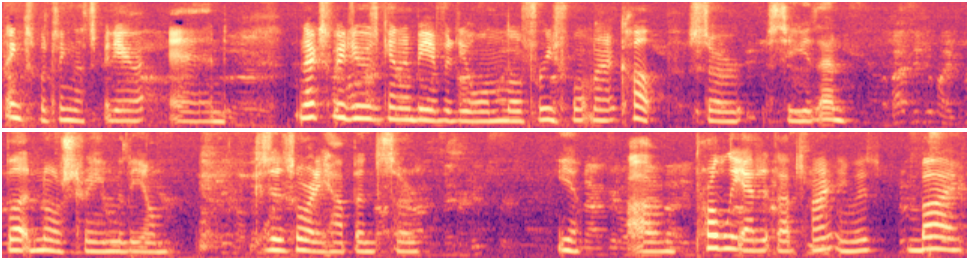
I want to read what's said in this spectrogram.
thanks for watching this video and next video is going to be a video on the free Fortnite Cup so see you then. But no stream the um because it's already happened so yeah, I'll probably edit that tonight. Anyways, bye.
